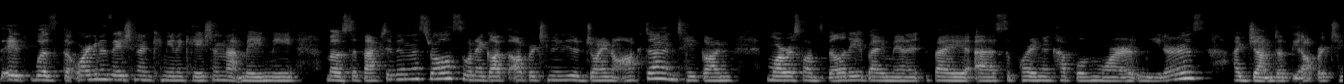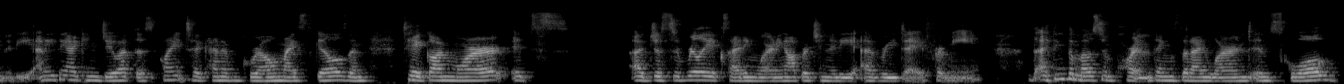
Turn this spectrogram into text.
it was the organization and communication that made me most effective in this role. So when I got the opportunity to join Okta and take on more responsibility by man- by uh, supporting a couple of more leaders, I jumped at the opportunity. Anything I can do at this point to kind of grow my skills and take on more, it's uh, just a really exciting learning opportunity every day for me. I think the most important things that I learned in school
